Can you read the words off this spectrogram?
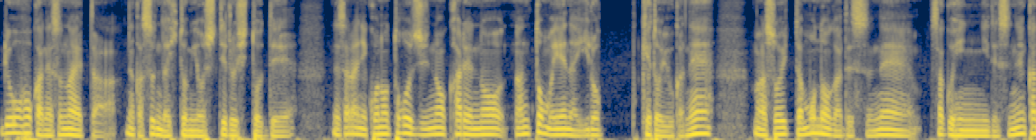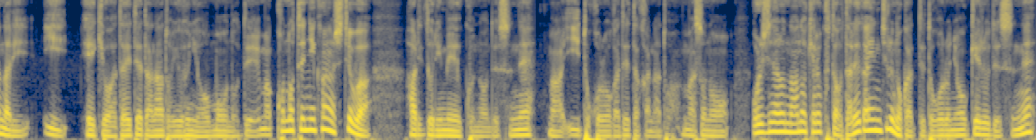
両方兼ね備えた、なんか澄んだ瞳をしてる人で、で、さらにこの当時の彼の何とも言えない色っ気というかね、まあそういったものがですね、作品にですね、かなりいい影響を与えてたなというふうに思うので、まあこの点に関しては、ハリトリメイクのですね、まあいいところが出たかなと。まあその、オリジナルのあのキャラクターを誰が演じるのかっていうところにおけるですね、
